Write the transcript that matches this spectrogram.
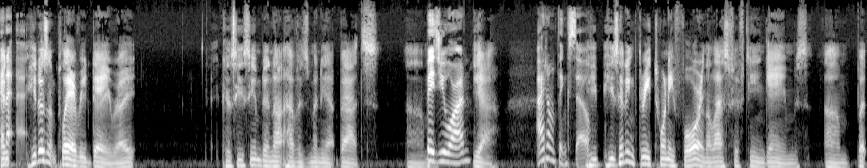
and And, I, he doesn't play every day, right? Because he seemed to not have as many at bats. Um, Bejuan, yeah, I don't think so. he, he's hitting 324 in the last 15 games um, but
